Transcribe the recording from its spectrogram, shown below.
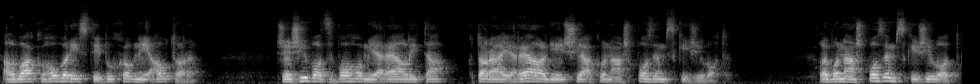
Alebo ako hovorí istý duchovný autor, že život s Bohom je realita, ktorá je reálnejšia ako náš pozemský život. Lebo náš pozemský život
